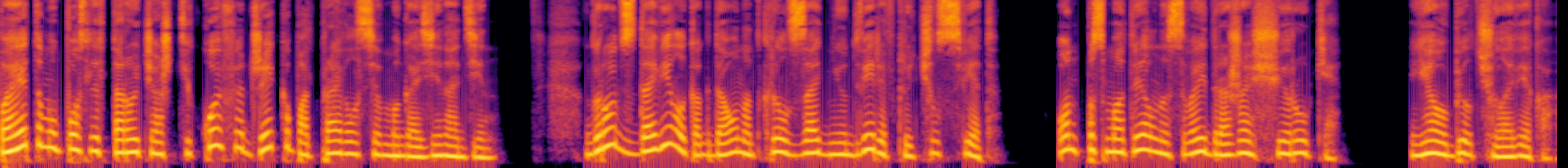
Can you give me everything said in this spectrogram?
Поэтому после второй чашки кофе Джейкоб отправился в магазин один. Грудь сдавила, когда он открыл заднюю дверь и включил свет. Он посмотрел на свои дрожащие руки. «Я убил человека,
